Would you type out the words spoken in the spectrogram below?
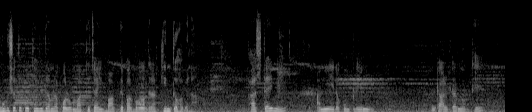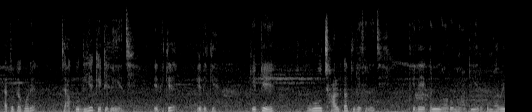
ভবিষ্যতে কোথাও যদি আমরা কলম বাঁধতে চাই, বাঁধতে পারব, আমাদের আর কিনতে হবে না। ফার্স্ট টাইমে আমি এরকম প্লেন ডালটার মধ্যে এতটা করে চাকু দিয়ে কেটে নিয়েছি। এদিকে এদিকে। কেটে পুরো ছালটা তুলে ফেলেছি। ফেলে এখানে নরম মাটি এরকমভাবে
